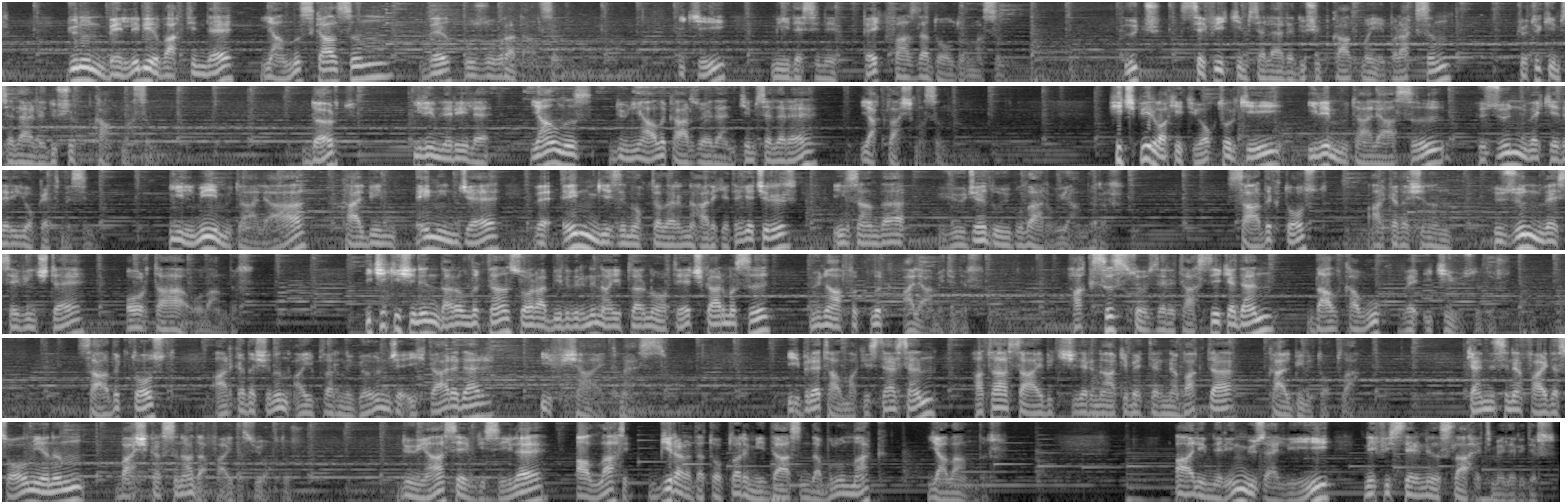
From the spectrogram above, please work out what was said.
Günün belli bir vaktinde yalnız kalsın ve huzura dalsın. 2. Midesini pek fazla doldurmasın. 3. Sefih kimselerle düşüp kalkmayı bıraksın, kötü kimselerle düşüp kalkmasın. 4. İlimleriyle yalnız dünyalık arzu eden kimselere yaklaşmasın. Hiçbir vakit yoktur ki ilim mütalası hüzün ve kederi yok etmesin. İlmi mütalaa kalbin en ince ve en gizli noktalarını harekete geçirir, insanda yüce duygular uyandırır. Sadık dost, arkadaşının hüzün ve sevinçte ortağı olandır. İki kişinin darıldıktan sonra birbirinin ayıplarını ortaya çıkarması münafıklık alametidir. Haksız sözleri tasdik eden dal kavuk ve iki yüzlüdür. Sadık dost, arkadaşının ayıplarını görünce ihtar eder, ifşa etmez. İbret almak istersen, hata sahibi kişilerin akıbetlerine bak da kalbini topla. Kendisine faydası olmayanın başkasına da faydası yoktur. Dünya sevgisiyle Allah bir arada toplarım iddiasında bulunmak yalandır. Alimlerin güzelliği nefislerini ıslah etmeleridir.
